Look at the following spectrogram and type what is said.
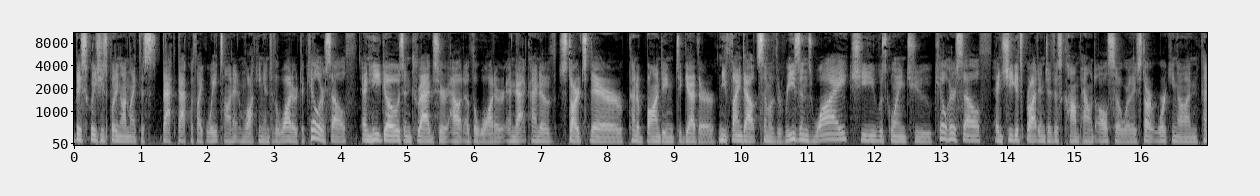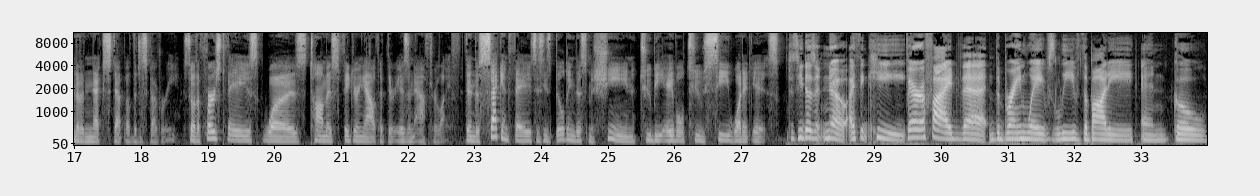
Basically she's putting on like this backpack with like weights on it and walking into the water to kill herself. And he goes and drags her out of the water. And that kind of starts their kind of bonding together. And you find out some of the reasons why she was going to kill herself. And she gets brought into this compound also where they start working on kind of the next step of the discovery. So the first phase was thomas figuring out that there is an afterlife then the second phase is he's building this machine to be able to see what it is because he doesn't know. I think he verified that the brain waves leave the body and go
